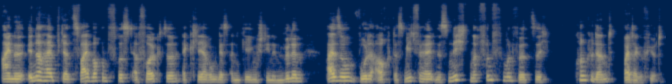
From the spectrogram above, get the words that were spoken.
eine innerhalb der zwei Wochen Frist erfolgte Erklärung des entgegenstehenden Willen, also wurde auch das Mietverhältnis nicht nach 545 konkludent weitergeführt.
